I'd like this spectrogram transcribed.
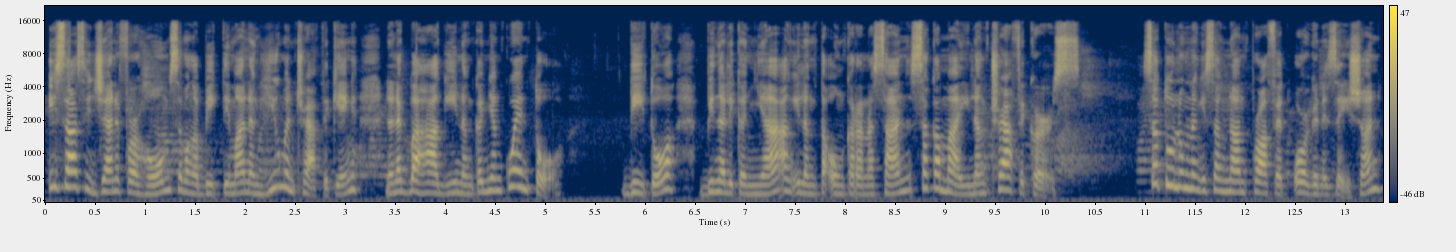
Isa si Jennifer Holmes sa mga biktima ng human trafficking na nagbahagi ng kanyang kwento. Dito, binalikan niya ang ilang taong karanasan sa kamay ng traffickers. Sa tulong ng isang non-profit organization,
